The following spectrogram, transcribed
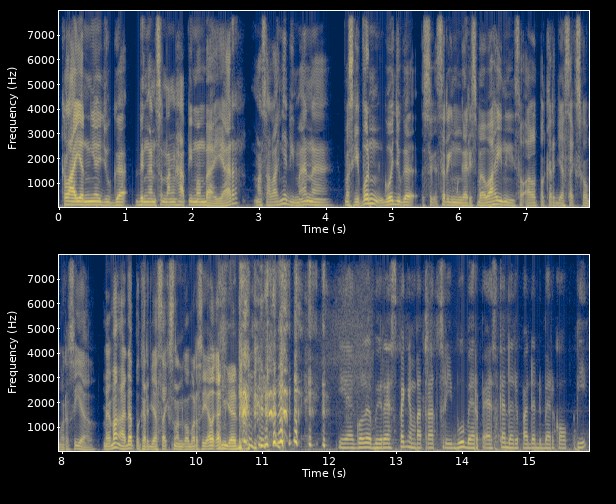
kliennya juga dengan senang hati membayar, masalahnya di mana? Meskipun gue juga se- sering menggarisbawahi nih soal pekerja seks komersial. Memang ada pekerja seks non komersial kan gak ada. Iya, gue lebih respect yang 400 ribu bayar PSK daripada dibayar kopi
